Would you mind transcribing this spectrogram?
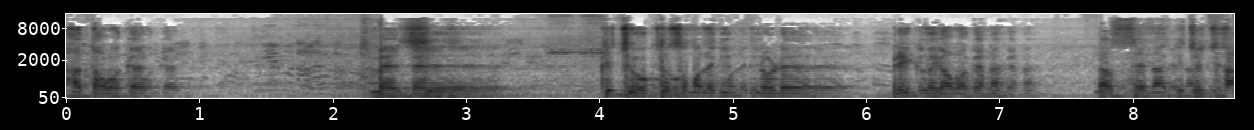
हतावकर मैच किचु ओक्तो समय लगी नोडे ब्रेक लगावा करना। नसेना किचु छा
